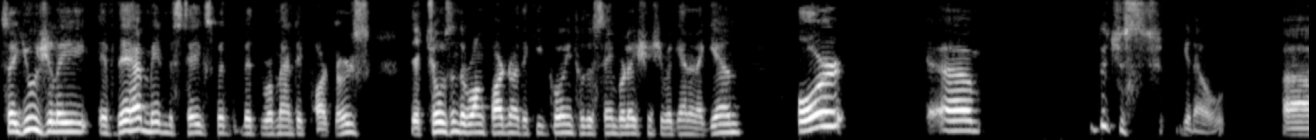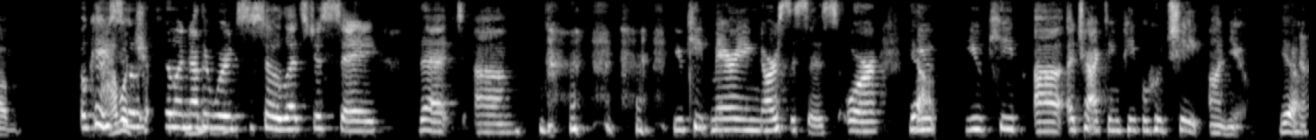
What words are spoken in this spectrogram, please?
So usually, if they have made mistakes with with romantic partners, they've chosen the wrong partner, they keep going through the same relationship again and again, or um, they just you know. Um, okay, so ch- so in other words, so let's just say that um, you keep marrying narcissists, or yeah. you you keep uh, attracting people who cheat on you. Yeah. You know?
